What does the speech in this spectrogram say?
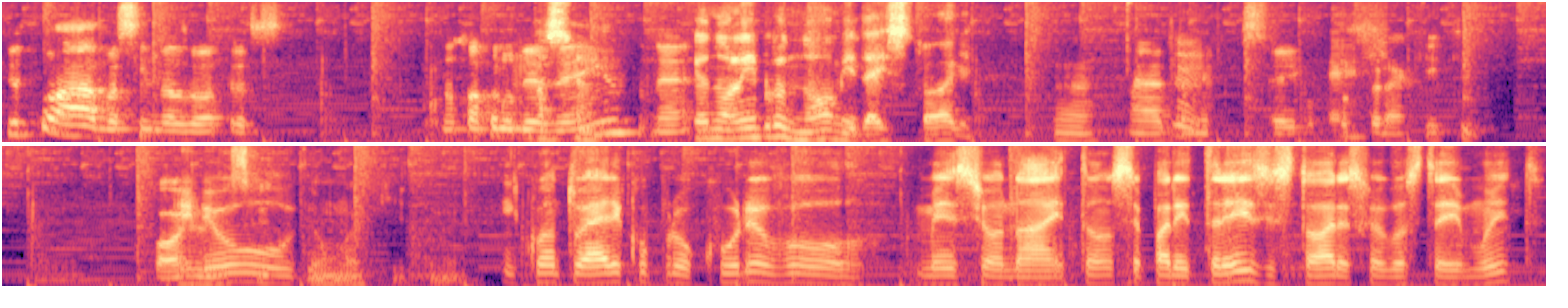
Situava assim das outras. Não só pelo desenho, Nossa, né? Eu não lembro o nome da história. É, ah, também hum. sei. Vou procurar aqui que. Pode eu... uma aqui também. Enquanto o Érico procura, eu vou mencionar. Então, eu separei três histórias que eu gostei muito.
